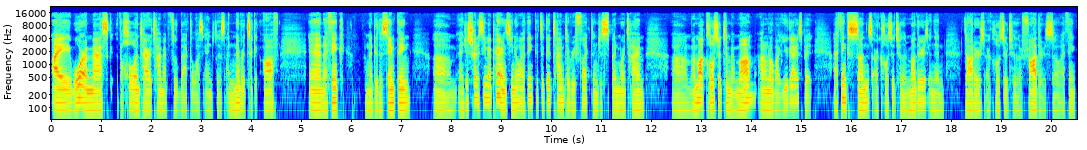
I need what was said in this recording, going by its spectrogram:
I wore a mask the whole entire time I flew back to Los Angeles. I never took it off. And I think I'm going to do the same thing um, and just try to see my parents. You know, I think it's a good time to reflect and just spend more time. Um, I'm a lot closer to my mom. I don't know about you guys, but I think sons are closer to their mothers and then daughters are closer to their fathers. So I think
